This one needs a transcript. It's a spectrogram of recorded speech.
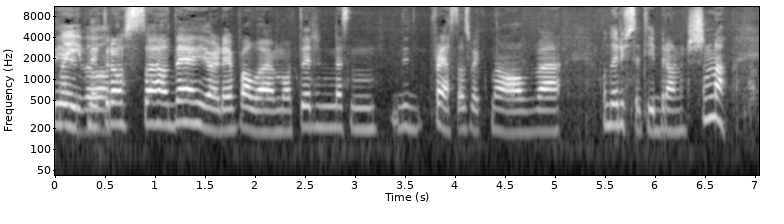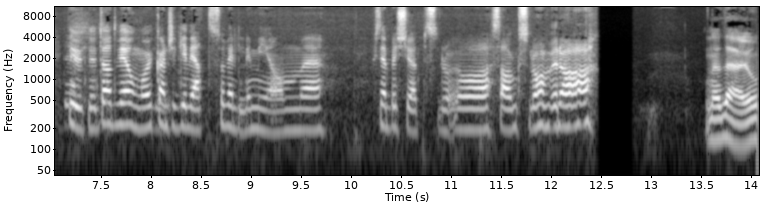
de Naive utnytter oss. og Det gjør de på alle måter. Nesten de fleste aspektene av eh, både russetidbransjen. da. De utnytter at vi unge kanskje ikke vet så veldig mye om f.eks. for eksempel kjøps- og salgslover og Nei, det er, jo,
